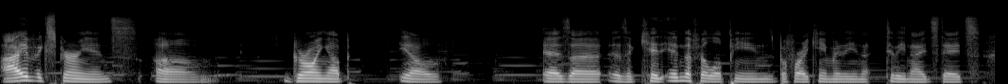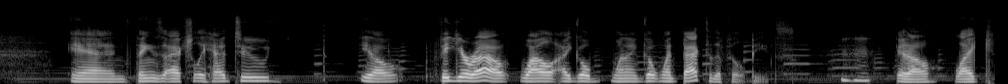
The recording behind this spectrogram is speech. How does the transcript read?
I've experienced um growing up, you know, as a as a kid in the Philippines before I came here to the, United States, and things I actually had to, you know, figure out while I go when I go went back to the Philippines. Mhm. You know, like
